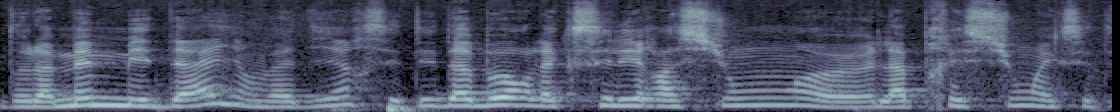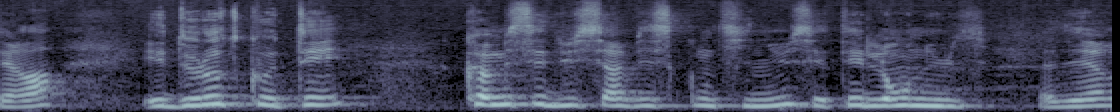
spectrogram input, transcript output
de la même médaille, on va dire. C'était d'abord l'accélération, la pression, etc. Et de l'autre côté, comme c'est du service continu, c'était l'ennui, c'est-à-dire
